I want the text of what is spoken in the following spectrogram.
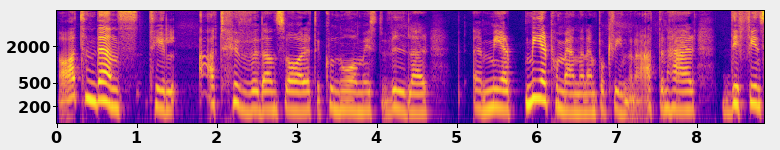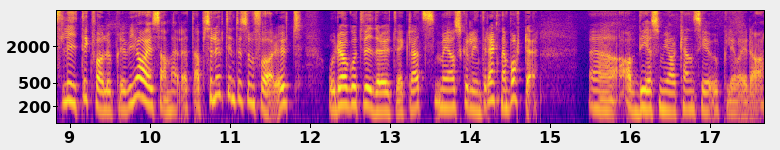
ja, tendens till att huvudansvaret ekonomiskt vilar mer, mer på männen än på kvinnorna. Att den här, det finns lite kvar upplever jag i samhället, absolut inte som förut och det har gått vidare och utvecklats, men jag skulle inte räkna bort det eh, av det som jag kan se och uppleva idag.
